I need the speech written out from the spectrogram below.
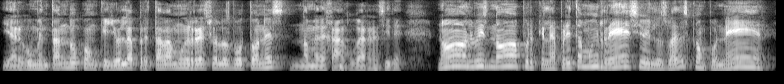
Y argumentando con que yo le apretaba muy recio a los botones, no me dejaban jugar así de, no, Luis, no, porque le aprieta muy recio y los va a descomponer.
